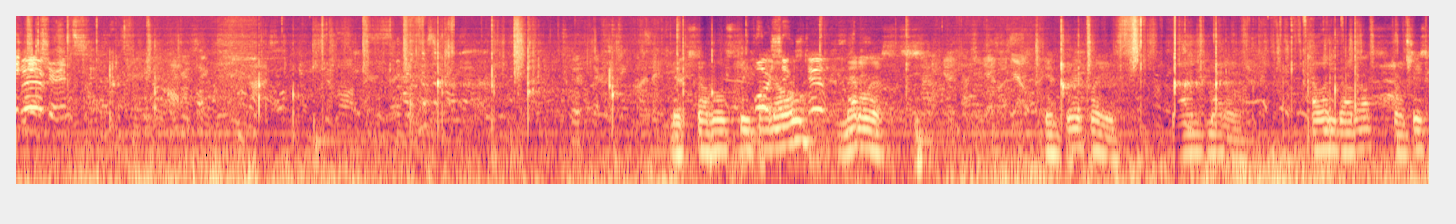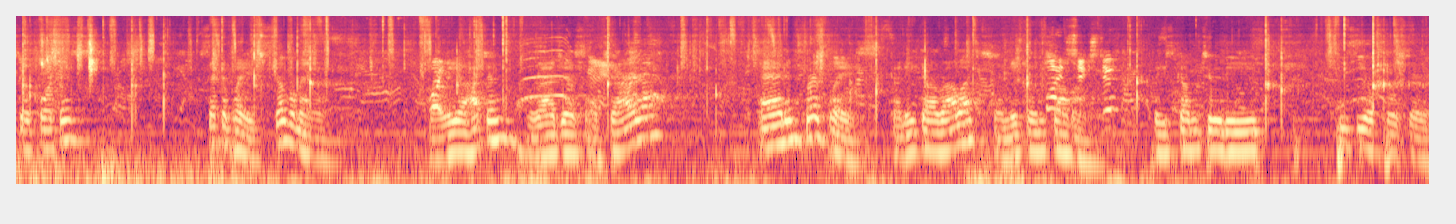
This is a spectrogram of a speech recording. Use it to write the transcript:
Insurance. Mixed doubles Four, six, 3.0 two. medalists. In third place, bronze medal, Helen Gabas, Francisco Cortes. Second place, silver medal, Maria Hutton, Rajesh Acharya. And in first place, Kanika Rawat and Nikhil Sharma. Please come to the PCO poster.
